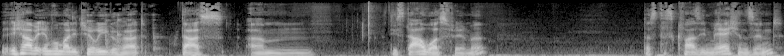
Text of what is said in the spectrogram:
Ich habe irgendwo mal die Theorie gehört, dass ähm, die Star Wars Filme, dass das quasi Märchen sind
